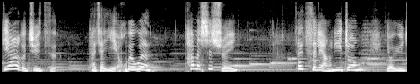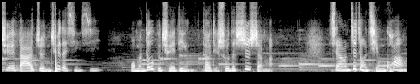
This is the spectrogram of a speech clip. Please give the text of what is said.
第二个句子，大家也会问他们是谁。在此两例中，由于缺乏准确的信息，我们都不确定到底说的是什么。像这种情况，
